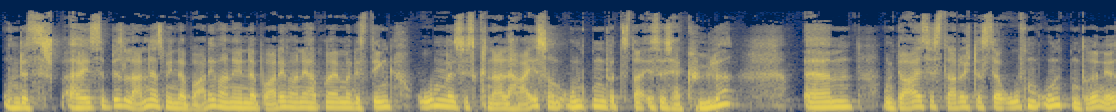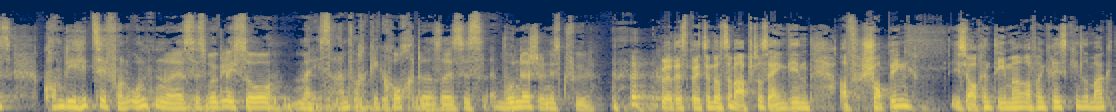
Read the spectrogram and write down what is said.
Und es ist ein bisschen anders wie in der Badewanne. In der Badewanne hat man immer das Ding, oben ist es knallheiß und unten wird's da, ist es ja kühler. Ähm, und da ist es dadurch, dass der Ofen unten drin ist, kommt die Hitze von unten und es ist wirklich so, man ist einfach gekocht. Also es ist ein wunderschönes Gefühl. Gut, jetzt möchte ich noch zum Abschluss eingehen auf Shopping ist ja auch ein Thema auf einem Christkindlmarkt.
